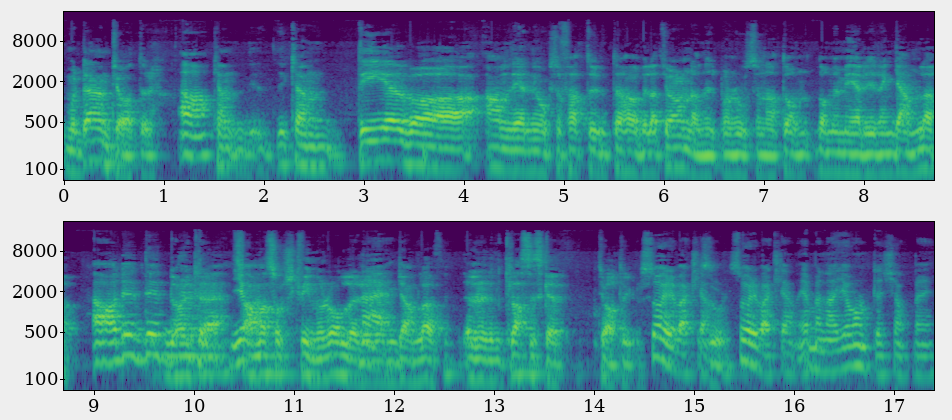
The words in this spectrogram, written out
modern teater. Ja. Kan, kan det vara anledning också för att du inte har velat göra de där nyponrosorna? Att de, de är mer i den gamla? Ja, det, det, Du har det inte jag. Ja. samma sorts kvinnoroller Nej. i den gamla, eller den klassiska teatern. Så är det verkligen. Så. Så är det verkligen. Jag menar, jag har inte känt mig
